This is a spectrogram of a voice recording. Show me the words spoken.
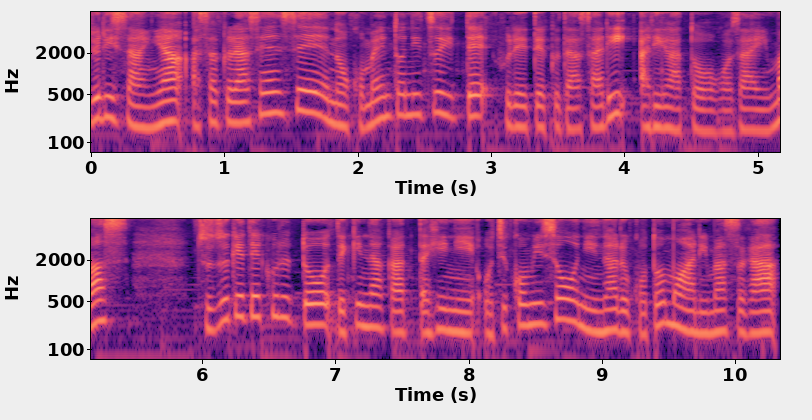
樹里さんや朝倉先生へのコメントについて触れてくださりありがとうございます。続けてくるとできなかった日に落ち込みそうになることもありますが、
